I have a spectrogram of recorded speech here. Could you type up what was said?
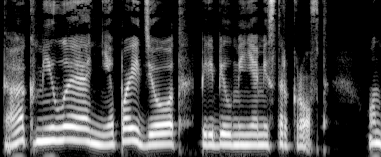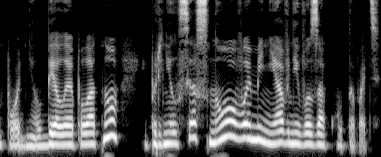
«Так, милая, не пойдет», — перебил меня мистер Крофт. Он поднял белое полотно и принялся снова меня в него закутывать.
